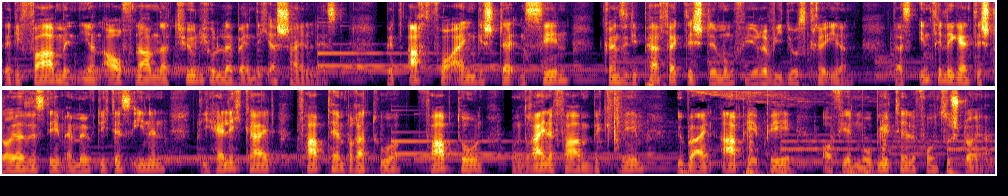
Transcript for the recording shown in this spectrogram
der die Farben in ihren Aufnahmen natürlich und lebendig erscheinen lässt. Mit acht voreingestellten Szenen können Sie die perfekte Stimmung für Ihre Videos kreieren. Das intelligente Steuersystem ermöglicht es Ihnen, die Helligkeit, Farbtemperatur, Farbton und reine Farben bequem über ein APP auf Ihrem Mobiltelefon zu steuern.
